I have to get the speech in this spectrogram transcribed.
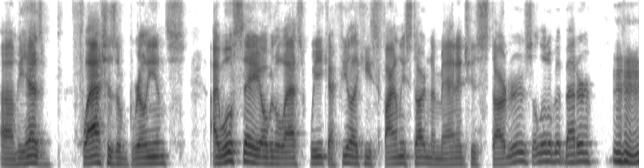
Um, he has flashes of brilliance. I will say over the last week, I feel like he's finally starting to manage his starters a little bit better, hmm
